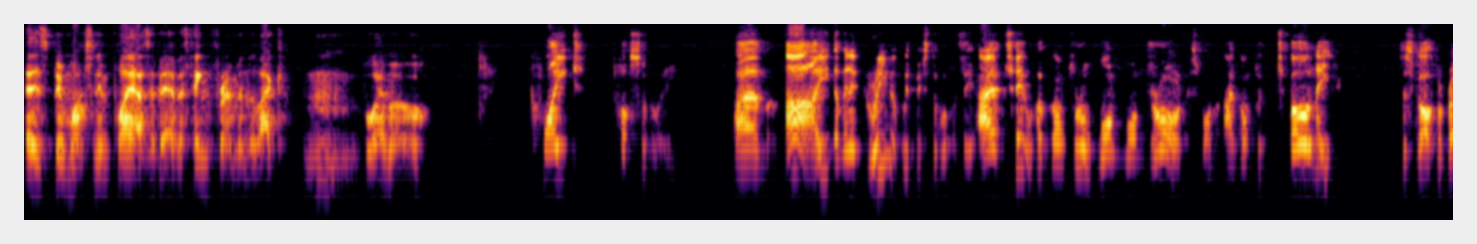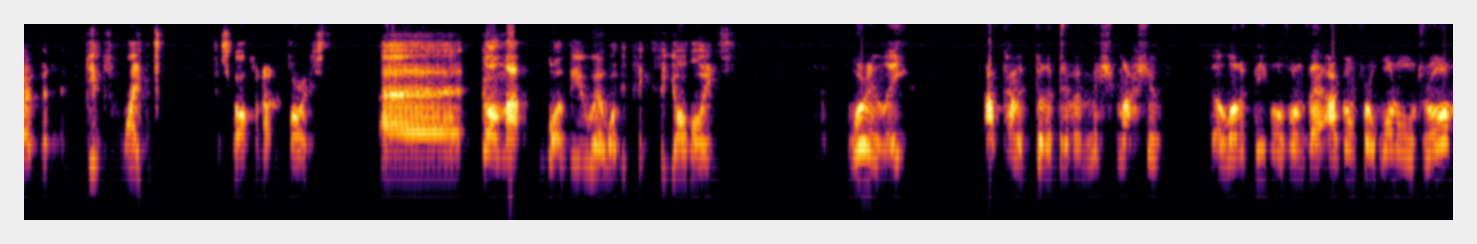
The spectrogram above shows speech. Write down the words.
has been watching him play has a bit of a thing for him, and they're like, hmm, Buemo? Quite possibly. Um, I am in agreement with Mr. Woodmansey. I too have gone for a 1 1 draw on this one. I've gone for Toney to score for Brentford and Gibbs White to score for Nottingham Forest. Uh, go on, Matt. What have you uh, what have you picked for your boys? Worryingly, I've kind of done a bit of a mishmash of a lot of people's ones there. I've gone for a one-all draw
